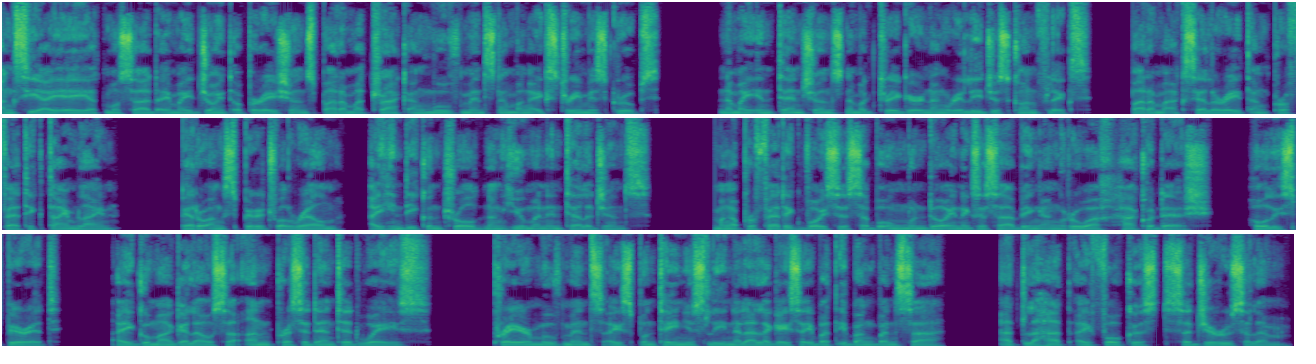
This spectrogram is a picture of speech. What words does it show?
Ang CIA at Mossad ay may joint operations para matrack ang movements ng mga extremist groups na may intentions na mag-trigger ng religious conflicts para ma-accelerate ang prophetic timeline. Pero ang spiritual realm ay hindi controlled ng human intelligence. Mga prophetic voices sa buong mundo ay nagsasabing ang Ruach HaKodesh, Holy Spirit, ay gumagalaw sa unprecedented ways. Prayer movements ay spontaneously nalalagay sa iba't ibang bansa at lahat ay focused sa Jerusalem.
